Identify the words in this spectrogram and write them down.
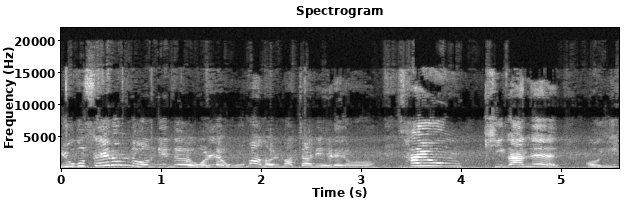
요거 세럼도 언니들 원래 5만 얼마짜리래요. 사용 기간은 어, 이,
